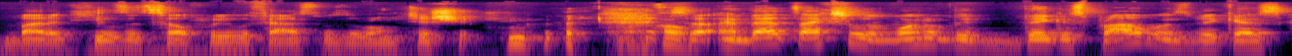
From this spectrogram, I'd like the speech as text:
but it heals itself really fast with the wrong tissue. oh. so, and that's actually one of the biggest problems because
